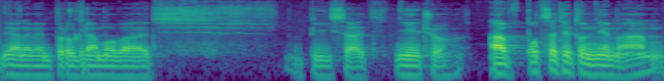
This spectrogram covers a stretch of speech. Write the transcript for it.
ja neviem programovať, písať niečo. A v podstate to nemám,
